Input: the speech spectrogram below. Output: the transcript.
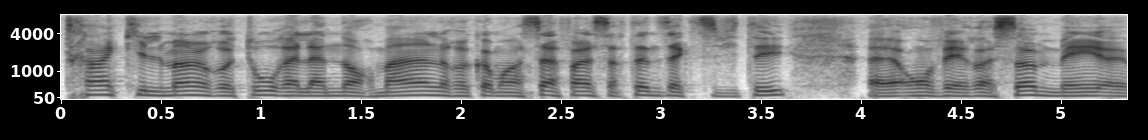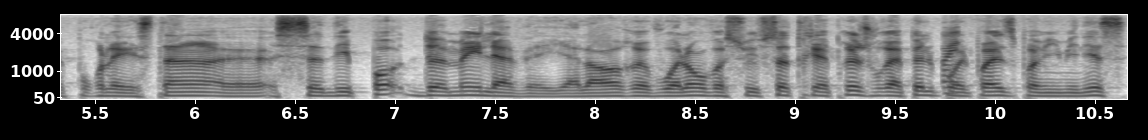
tranquillement, un retour à la normale, recommencer à faire certaines activités. Euh, on verra ça, mais euh, pour l'instant, euh, ce n'est pas demain la veille. Alors voilà, on va suivre ça très près. Je vous rappelle, pour le presse du premier ministre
